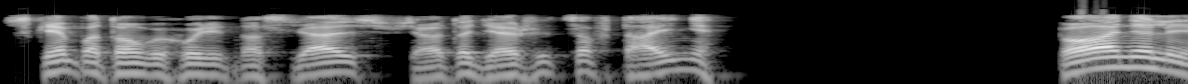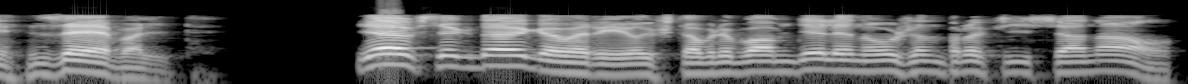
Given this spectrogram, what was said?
с кем потом выходит на связь, все это держится в тайне. Поняли, Зебальд? Я всегда говорил, что в любом деле нужен профессионал,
